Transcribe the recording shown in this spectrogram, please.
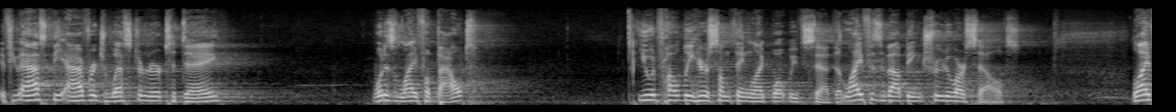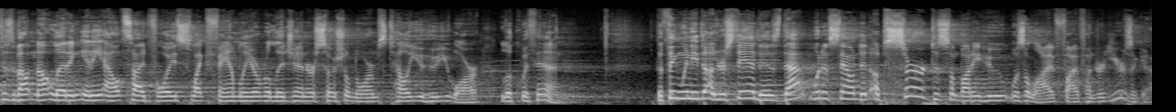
If you ask the average Westerner today, what is life about? You would probably hear something like what we've said that life is about being true to ourselves. Life is about not letting any outside voice like family or religion or social norms tell you who you are. Look within. The thing we need to understand is that would have sounded absurd to somebody who was alive 500 years ago.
